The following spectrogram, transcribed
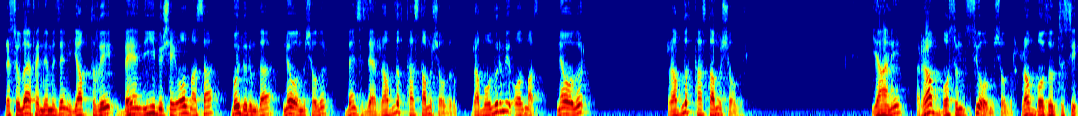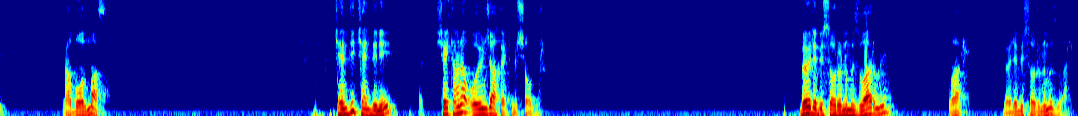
Resulullah Efendimiz'in yaptığı, beğendiği bir şey olmasa bu durumda ne olmuş olur? Ben size Rablık taslamış olurum. Rab olur mu? Olmaz. Ne olur? Rablık taslamış olur. Yani Rab bozuntusu olmuş olur. Rab bozuntusu. Rab olmaz. Kendi kendini şeytana oyuncak etmiş olur. Böyle bir sorunumuz var mı? Var. Böyle bir sorunumuz var.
